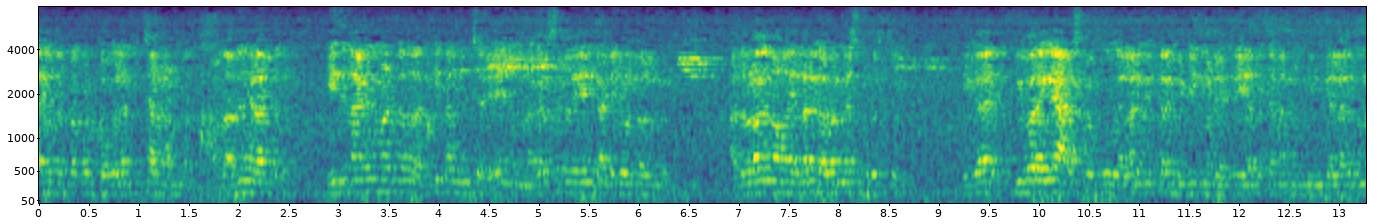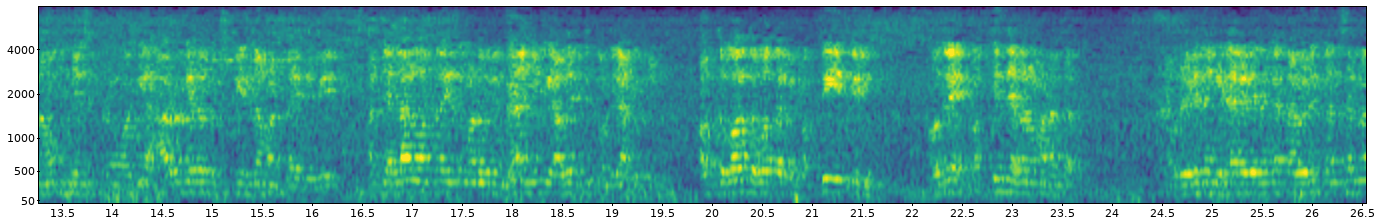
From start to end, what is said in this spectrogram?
ಎಪ್ಪತ್ತು ರೂಪಾಯಿ ಕೊಟ್ಟು ತಗೋಲ್ಲ ಅಂತ ವಿಚಾರ ಮಾಡ್ತಾನೆ. ಅವ್ರು ಅದನ್ನ ಹೇಳತ್ತೀರಿ ಈಗ ನಾವೇನು ಮಾಡ್ತಂದ್ರೆ ಅದಕ್ಕಿಂತ ಮುಂಚೆ ನಮ್ಮ ನಗರಸಭೆ ಏನು ಗಾಡಿಗಳು ಅದಾವಲ್ರಿ ಅದ್ರೊಳಗೆ ನಾವು ಎಲ್ಲರಿಗೂ ಅವೇರ್ನೆಸ್ ಮೂಡಿಸ್ತೀವಿ. ಈಗ ಇವರಾಗಿ ಆಗಿ ಆರಿಸ್ಬೇಕು ಎಲ್ಲರಿಗೂ ಈ ತರ ಮೀಟಿಂಗ್ ಮಾಡೈತಿ ಅದಕ್ಕೆ ನಮ್ಮ ನಿಮ್ಗೆಲ್ಲರಿಗೂ ನಾವು ಮುನ್ನೆಚ್ಚರಿತವಾಗಿ ಆರೋಗ್ಯದ ದೃಷ್ಟಿಯಿಂದ ಮಾಡ್ತಾ ಇದ್ದೀವಿ. ಅಂತ ಎಲ್ಲರೂ ಅಂತ ಇದು ಮಾಡೋದ್ರಿಂದ ನಿಮ್ಗೆ ಯಾವುದೇ ರೀತಿ ತೊಂದರೆ ಆಗೋದಿಲ್ಲ. ಅವ್ರು ತಗೋರ್ ತಗೋತಾರೆ ಭಕ್ತಿ ಐತಿ ಹೌದ್ರೆ? ಭಕ್ತಿಯಿಂದ ಎಲ್ಲರೂ ಮಾಡತ್ತಾರ ಅವ್ರು ಹೇಳಿದಂಗೆ ಹಿರಿಯರು ಹೇಳಿದಂಗೆ ತಾವು ಹೇಳಿದ ಕನ್ಸರ್ನ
